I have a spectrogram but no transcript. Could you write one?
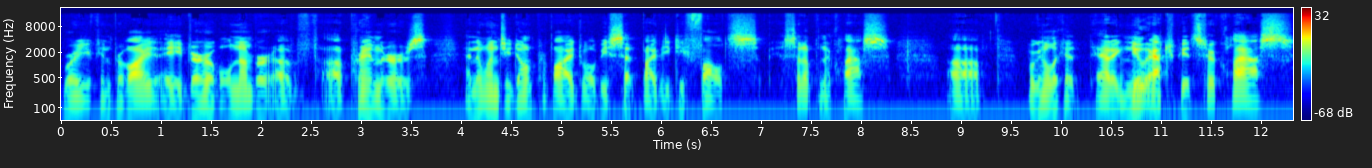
where you can provide a variable number of uh, parameters and the ones you don't provide will be set by the defaults set up in the class. Uh, we're going to look at adding new attributes to a class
